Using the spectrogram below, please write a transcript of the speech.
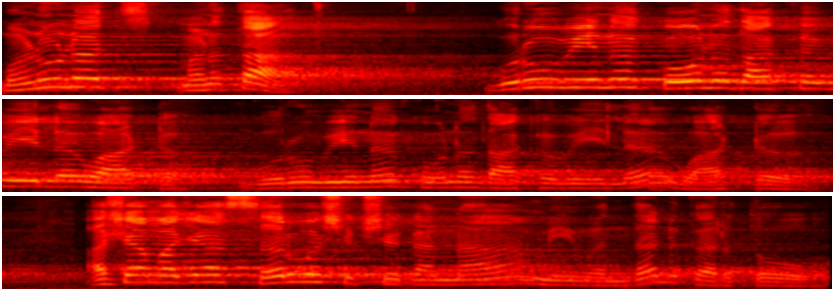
म्हणूनच म्हणतात गुरुविन कोण दाखवेल वाट? गुरुविन कोण दाखवेल वाट? अशा माझ्या सर्व शिक्षकांना मी वंदन करतो.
